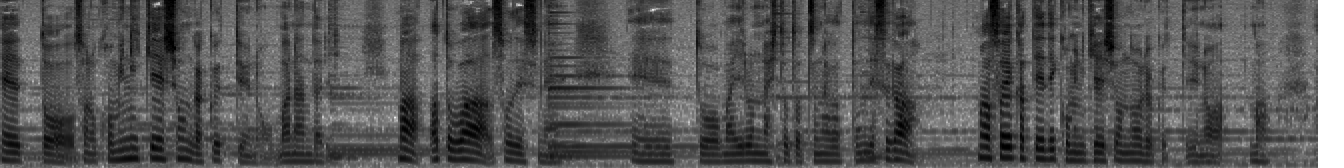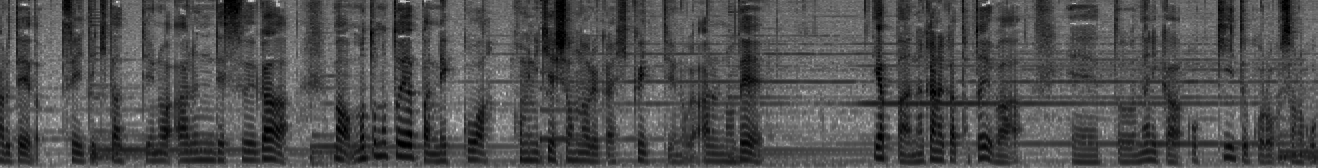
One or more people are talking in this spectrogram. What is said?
えー、とそのコミュニケーション学っていうのを学んだり、まあ、あとはそうですねえーっとまあ、いろんな人とつながったんですが、まあ、そういう過程でコミュニケーション能力っていうのは、まあ、ある程度ついてきたっていうのはあるんですがまあもともとやっぱ根っこはコミュニケーション能力が低いっていうのがあるのでやっぱなかなか例えば、えーっと何か大きいところその大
